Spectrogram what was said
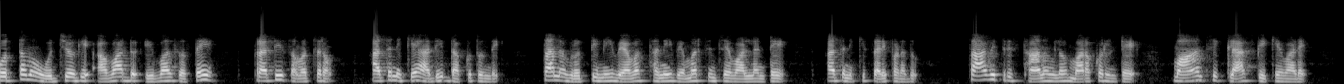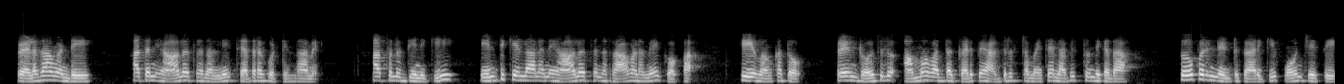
ఉత్తమ ఉద్యోగి అవార్డు ఇవ్వాల్సి వస్తే ప్రతి సంవత్సరం అతనికే అది దక్కుతుంది. తన వృత్తిని వ్యవస్థని విమర్శించే వాళ్ళంటే అతనికి సరిపడదు. సావిత్రి స్థానంలో మరొకరుంటే మాంచి క్లాస్ పీకేవాడే. వెళదామండి. అతని ఆలోచనల్ని చెదరగొట్టిందామె. అసలు దీనికి ఇంటికెళ్ళాలనే ఆలోచన రావడమే గొప్ప. ఈ వంకతో రెండు రోజులు అమ్మ వద్ద గడిపే అదృష్టమైతే లభిస్తుంది కదా. సూపరింటెండెంట్ గారికి ఫోన్ చేసి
